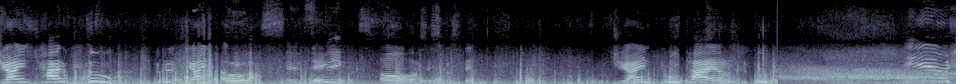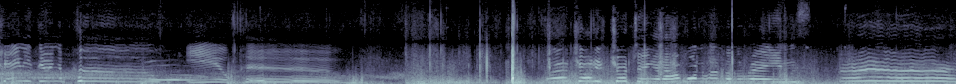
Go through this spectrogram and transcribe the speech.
giant pile of poo. Look at a giant. Oh, that's It stinks. stinks. Oh, that's disgusting. Giant poo pile. Look at the poo. Ew, Shane's doing a poo. Ew, poo. Oh, Charlie's trotting and I have one hand on the reins. Ah.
